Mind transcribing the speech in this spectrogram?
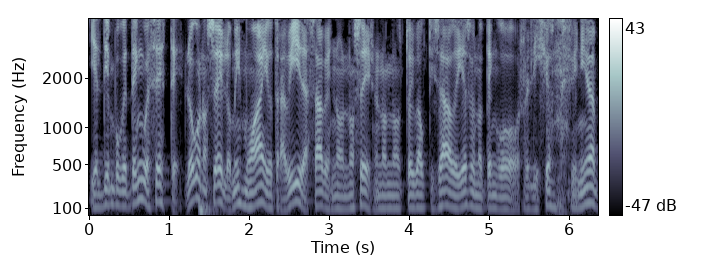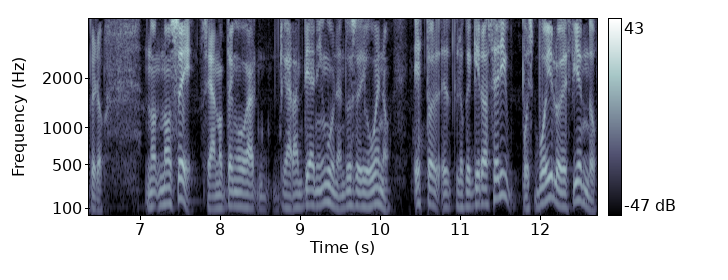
y el tiempo que tengo es este. Luego no sé, lo mismo hay, otra vida, ¿sabes? No, no sé, yo no, no estoy bautizado y eso, no tengo religión definida, pero no, no sé, o sea, no tengo gar- garantía ninguna. Entonces digo, bueno, esto es lo que quiero hacer y pues voy y lo defiendo.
